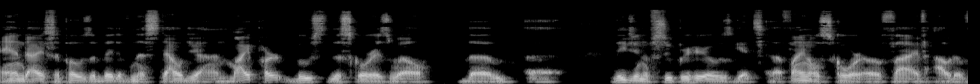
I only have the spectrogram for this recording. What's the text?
And I suppose a bit of nostalgia on my part boosts the score as well the uh, Legion of Superheroes gets a final score of 5 out of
